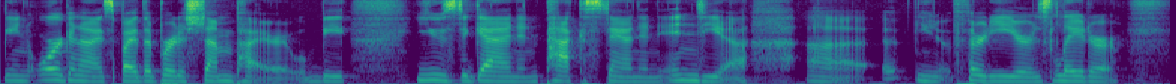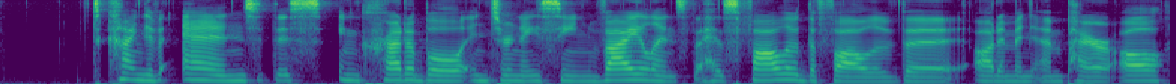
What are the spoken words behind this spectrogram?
being organized by the British Empire. It will be used again in Pakistan and India, uh, you know, 30 years later to kind of end this incredible internecine violence that has followed the fall of the Ottoman Empire, all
